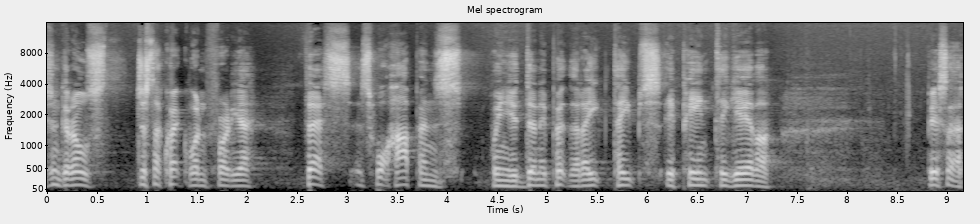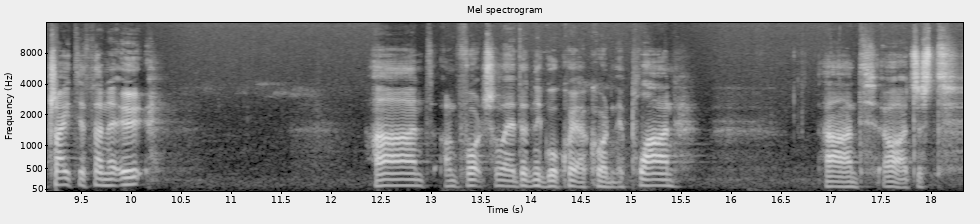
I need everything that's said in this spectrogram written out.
boys and girls, just a quick one for you. This is what happens when you didn't put the right types of paint together. Basically I tried to thin it out and unfortunately it didn't go quite according to plan and oh it's just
